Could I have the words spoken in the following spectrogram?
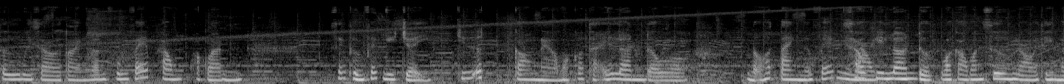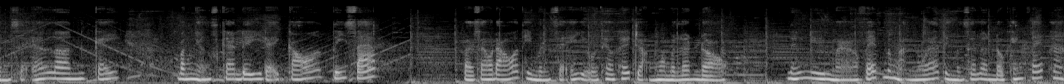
sư bây giờ toàn lên full phép không? Hoặc là sát thương phép duy trì. Chứ ít con nào mà có thể lên đồ nửa tăng nửa phép như sau đâu. khi lên được qua cầu băng xương rồi thì mình sẽ lên cái băng nhận Skadi để có tí sáp. Và sau đó thì mình sẽ dựa theo thế trận mà mình lên đồ. Nếu như mà phép nó mạnh quá thì mình sẽ lên đồ kháng phép ha.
